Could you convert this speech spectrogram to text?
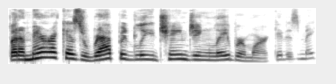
but America's rapidly changing labor market is making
